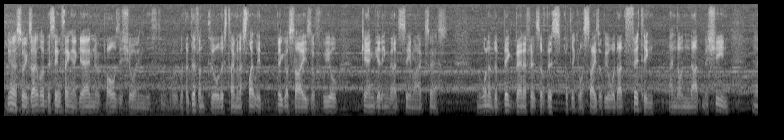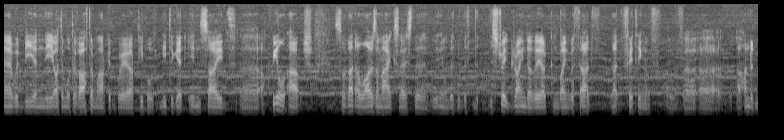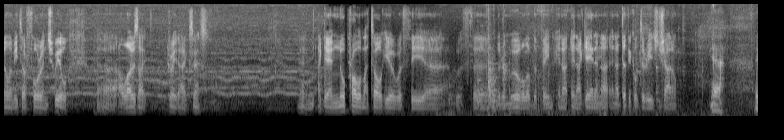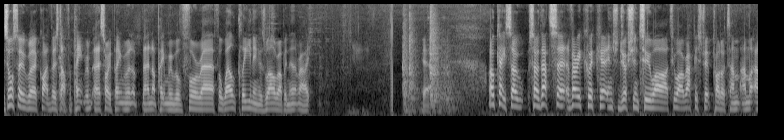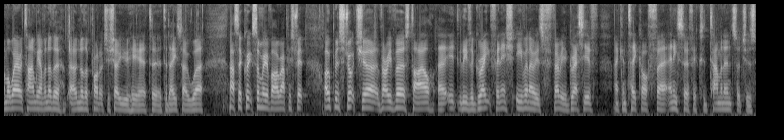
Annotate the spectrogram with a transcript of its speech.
Yeah, so exactly the same thing again. Paul's is showing this, with a different tool, this time in a slightly bigger size of wheel, again getting that same access. One of the big benefits of this particular size of wheel with that fitting and on that machine uh, would be in the automotive aftermarket where people need to get inside uh, a wheel arch. So that allows them access the you know the, the, the straight grinder there combined with that that fitting of, of uh, a 100 millimeter 4 inch wheel uh, allows that great access. And again, no problem at all here with the uh, with the, the removal of the paint in, a, in again in a, in a difficult to reach channel. Yeah, it's also uh, quite versatile for paint. Uh, sorry, paint removal, uh, not paint removal for uh, for well cleaning as well. Robin, isn't that right? Yeah. Okay, so so that's a very quick uh, introduction to our to our Rapid Strip product. I'm, I'm, I'm aware of time. We have another uh, another product to show you here to, today. So uh, that's a quick summary of our Rapid Strip. Open structure, very versatile. Uh, it leaves a great finish, even though it's very aggressive and can take off uh, any surface contaminants such as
